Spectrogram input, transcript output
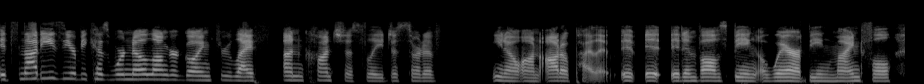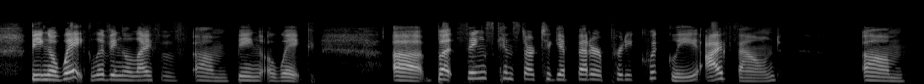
it's not easier because we're no longer going through life unconsciously just sort of you know on autopilot. It it, it involves being aware being mindful being awake living a life of um, being awake. Uh, but things can start to get better pretty quickly i've found. Um,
